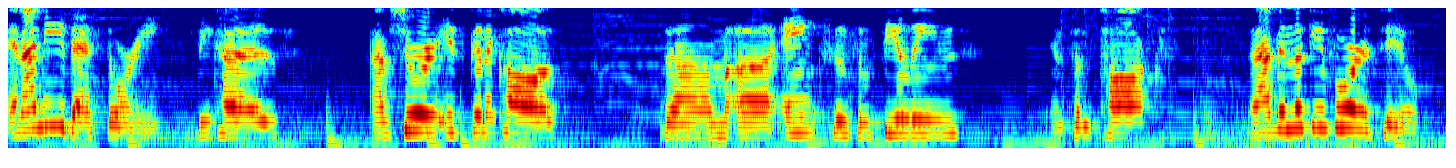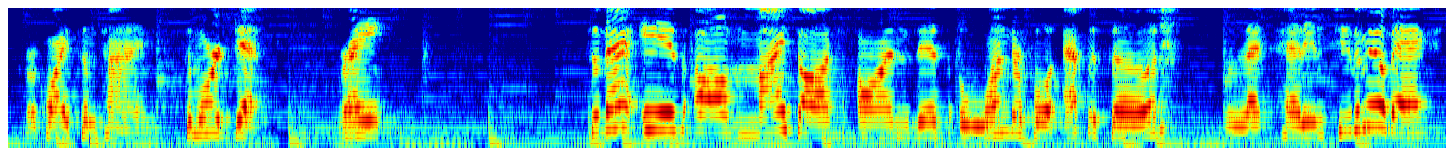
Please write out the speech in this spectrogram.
And I need that story because I'm sure it's gonna cause some uh, angst and some feelings and some talks that I've been looking forward to for quite some time. Some more depth, right? So that is all my thoughts on this wonderful episode. Let's head into the mailbag.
